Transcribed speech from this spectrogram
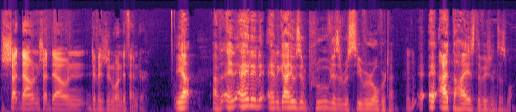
shut down, shut down, Division One defender. Yeah, and and and a guy who's improved as a receiver over time Mm-hmm. a- at the highest divisions as well.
